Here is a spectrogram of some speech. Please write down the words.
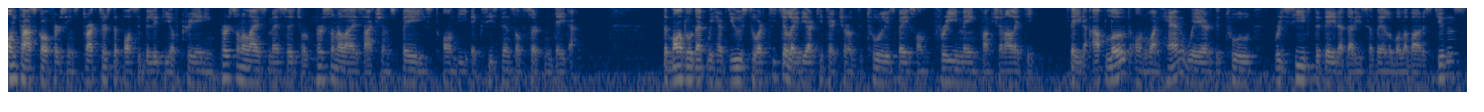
OnTask offers instructors the possibility of creating personalized message or personalized actions based on the existence of certain data. The model that we have used to articulate the architecture of the tool is based on three main functionality. Data upload on one hand, where the tool receives the data that is available about students.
